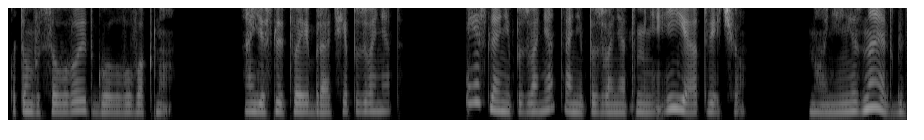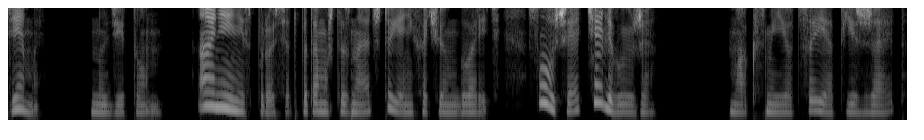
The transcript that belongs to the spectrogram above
потом высовывает голову в окно. «А если твои братья позвонят?» «Если они позвонят, они позвонят мне, и я отвечу». «Но они не знают, где мы», — нудит он. «А они не спросят, потому что знают, что я не хочу им говорить. Слушай, отчаливай уже». Макс смеется и отъезжает,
